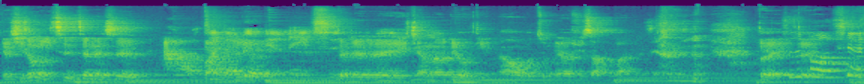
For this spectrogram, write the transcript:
有其中一次真的是啊，我记得六点那一次，对对对，讲到六点，然后我准备要去上班了这样，对，真抱歉，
